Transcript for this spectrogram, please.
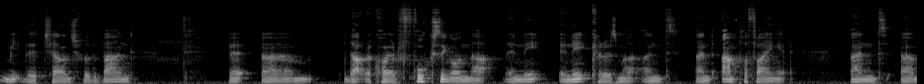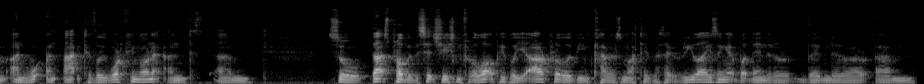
meet the challenge for the band it, um, that required focusing on that innate innate charisma and and amplifying it and um, and and actively working on it and um, so that's probably the situation for a lot of people. You are probably being charismatic without realizing it, but then there are then there are um,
